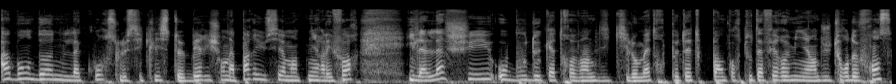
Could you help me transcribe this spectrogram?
abandonne la course. Le cycliste Berrichon n'a pas réussi à maintenir l'effort. Il a lâché au bout de 90 km, peut-être pas encore tout à fait remis hein, du Tour de France.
